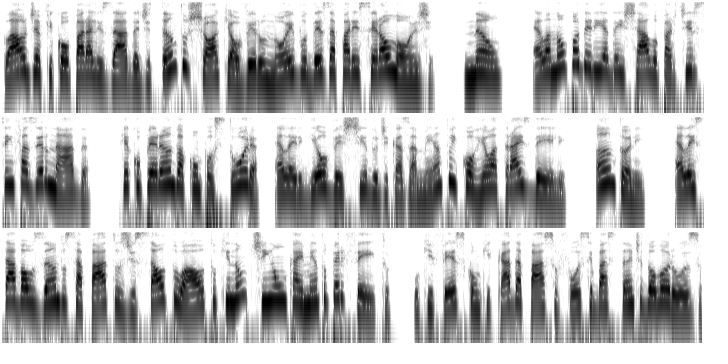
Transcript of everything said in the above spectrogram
Cláudia ficou paralisada de tanto choque ao ver o noivo desaparecer ao longe. Não, ela não poderia deixá-lo partir sem fazer nada. Recuperando a compostura, ela ergueu o vestido de casamento e correu atrás dele. Anthony. Ela estava usando sapatos de salto alto que não tinham um caimento perfeito, o que fez com que cada passo fosse bastante doloroso.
